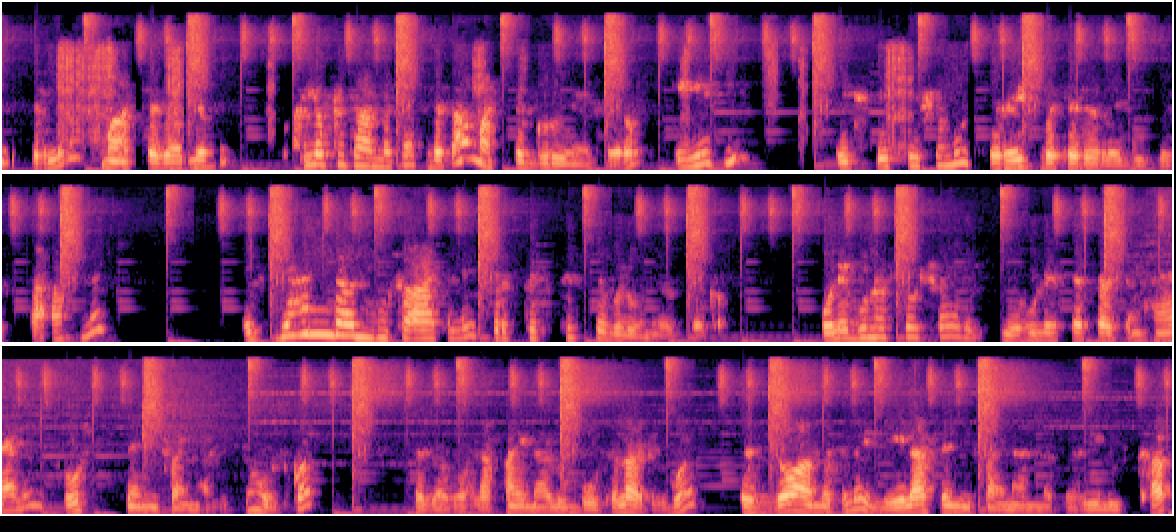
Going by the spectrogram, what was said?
ምክር ላይ ማሰብ ያለብን ባለፉት ዓመታት በጣም አስቸግሮ የነበረው ይሄ team expectation ኦች raise በተደረጉበት ሰዓት ላይ እያንዳንዱ ሰዓት ላይ ፍርክስክስ ብሎ ነው የወደቀው። ሺህ አስራ ዘጠኝ ሀያ ላይ ሶስት semi final ኦችን ወድቋል። ከዛ በኋላ final ኡን bottle አድርጓል። እዛው ዓመት ላይ ሌላ semi final ነበር የሊግ ካፕ።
